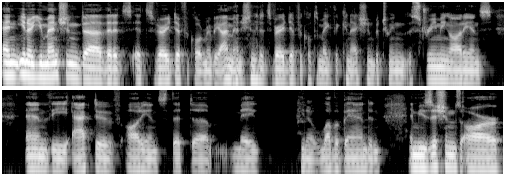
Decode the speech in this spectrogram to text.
And, you know, you mentioned uh, that it's, it's very difficult, or maybe I mentioned that it's very difficult to make the connection between the streaming audience and the active audience that uh, may you know love a band and and musicians are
